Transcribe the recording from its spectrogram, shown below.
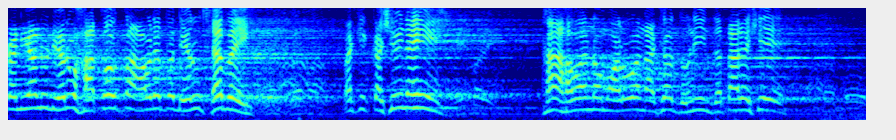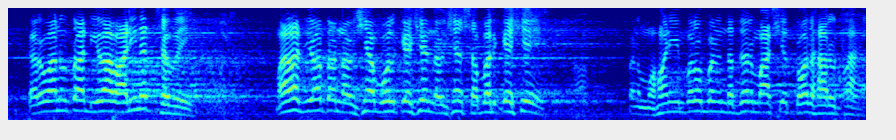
કન્યાનું ડેરું હાથો તો આવડે તો ડેરું છે ભાઈ. બાકી કશું નહીં. હા, હવાનો મોડવો નાખ્યો, ધૂણી જતા રહેશે. કરવાનું તો આ દીવા વાળીને જ છે ભાઈ. મારા જેવા તો નવસિયા બોલ કહેશે નવસિયા સબર કહેશે પણ મોહણી બરોબર નજર મારશે તો જ સારું થાય.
